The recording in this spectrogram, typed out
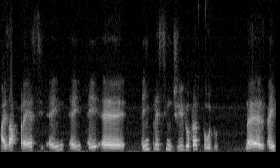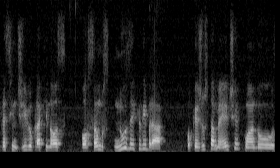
mas a prece é, é, é, é, é imprescindível para tudo, né, é imprescindível para que nós possamos nos equilibrar, porque justamente quando,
